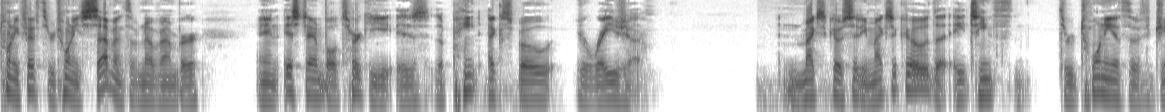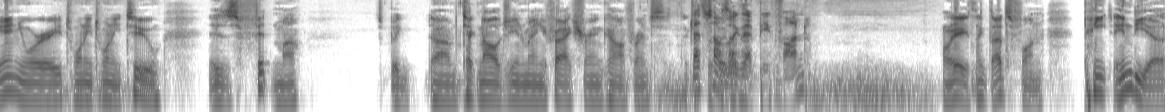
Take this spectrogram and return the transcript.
25th through 27th of November in Istanbul, Turkey is the Paint Expo Eurasia. In Mexico City, Mexico, the 18th through 20th of January 2022 is FITMA. It's a big um, technology and manufacturing conference. That sounds like that'd be fun. Oh, yeah, you think that's fun? Paint India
